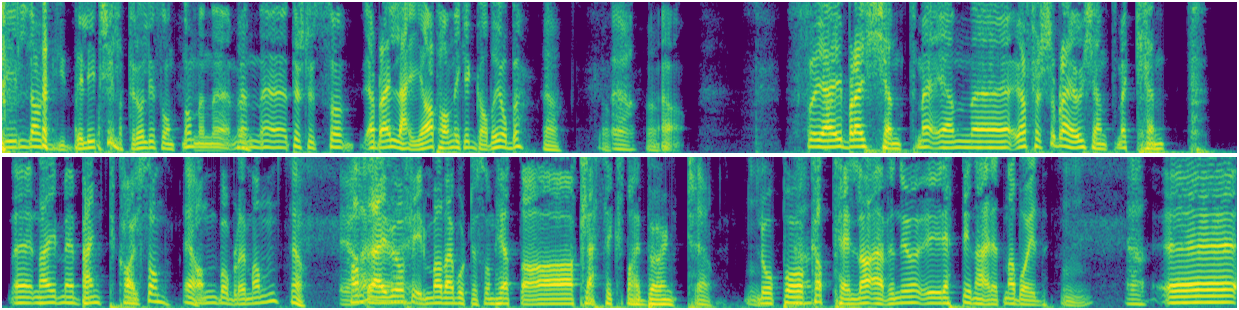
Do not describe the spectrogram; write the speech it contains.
vi lagde litt skilter og litt sånt noe, men, eh, men eh, til slutt så Jeg blei lei av at han ikke gadd å jobbe. Ja. Ja. Ja. Så jeg blei kjent med en eh, Ja, først så blei jeg jo kjent med Kent Nei, med Bernt Karlsson, Ja. han boblemannen. Ja. Han dreiv jo firma der borte som het da Classics by Bernt. Ja. Lå på Catella Avenue, rett i nærheten av Boyd. Ja. Eh,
